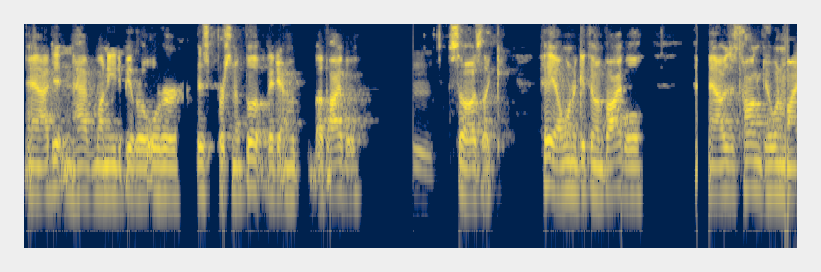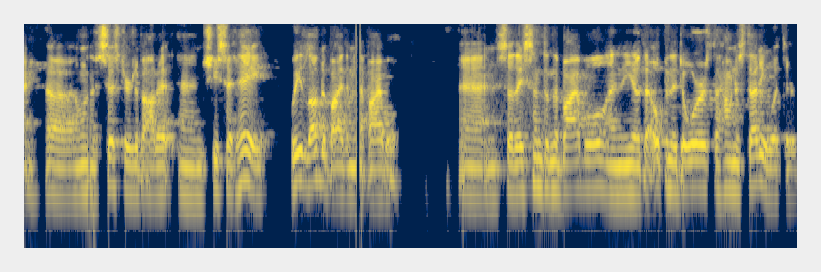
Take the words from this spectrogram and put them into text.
and I didn't have money to be able to order this person a book. They didn't have a Bible, Mm. so I was like, "Hey, I want to get them a Bible." And I was just talking to one of my uh, one of the sisters about it, and she said, "Hey, we'd love to buy them that Bible." And so they sent them the Bible, and you know, they opened the doors to having to study with her.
